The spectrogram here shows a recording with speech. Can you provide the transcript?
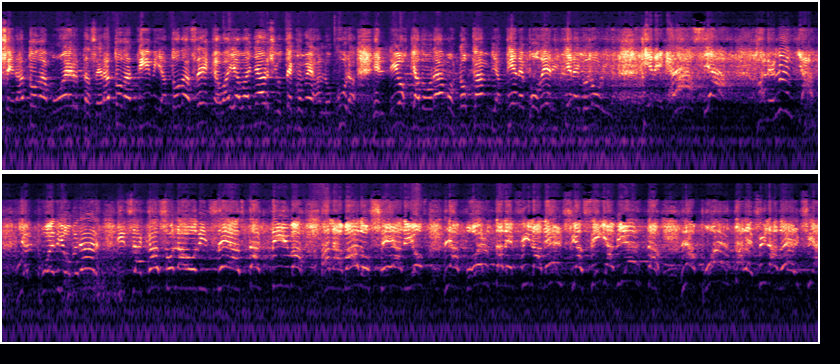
será toda muerta, será toda tibia, toda seca. Vaya a bañarse usted con esa locura. El Dios que adoramos no cambia, tiene poder y tiene gloria, tiene gracia. Aleluya. Y Él puede obrar. Y si acaso la Odisea está activa, alabado sea Dios. La puerta de Filadelfia sigue abierta. La puerta de Filadelfia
